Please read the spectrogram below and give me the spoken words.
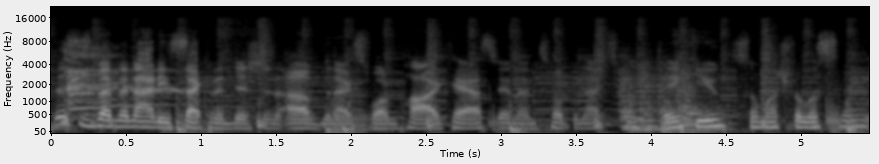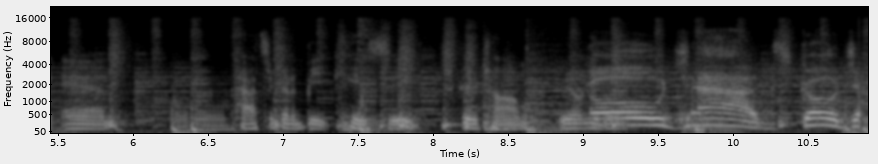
this has been the 92nd edition of the Next One podcast. And until the next one, thank you so much for listening. And Pats are going to beat KC. Screw Tom. We don't need to- Go, Jags. Go, Jags.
